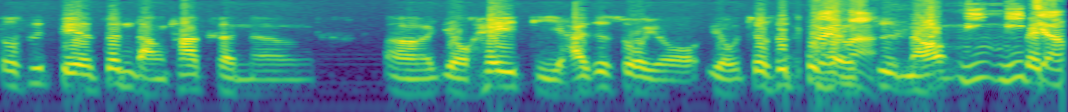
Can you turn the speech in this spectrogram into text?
都是别的政党，他可能呃有黑底，还是说有有就是不合适，然后你你讲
